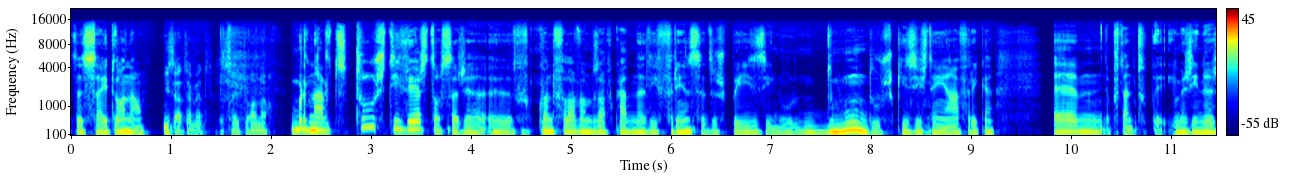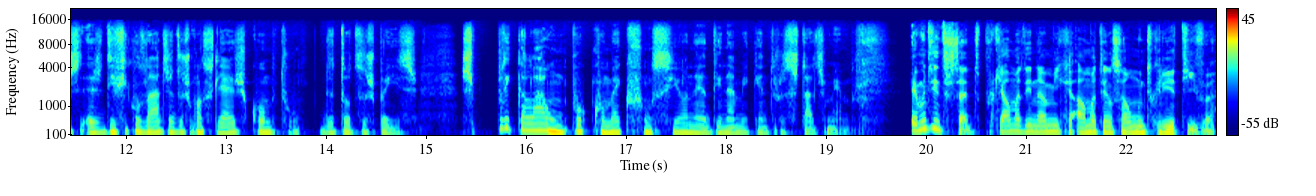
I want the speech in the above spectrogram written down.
Te aceita ou não. Exatamente, aceita ou não. Bernardo, tu estiveste, ou seja, eh, quando falávamos há bocado na diferença dos países e no, de mundos que existem em África, um, portanto, imagina as, as, dificuldades dos conselheiros como tu, de todos os países. Explica lá um pouco como é que funciona a dinâmica entre os Estados-membros. É muito interessante, porque há uma dinâmica, há uma tensão muito criativa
